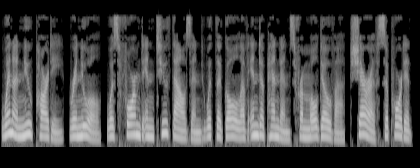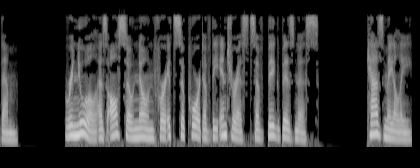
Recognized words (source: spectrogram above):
When a new party, Renewal, was formed in 2000 with the goal of independence from Moldova, Sheriff supported them. Renewal is also known for its support of the interests of big business. Kazmaly,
